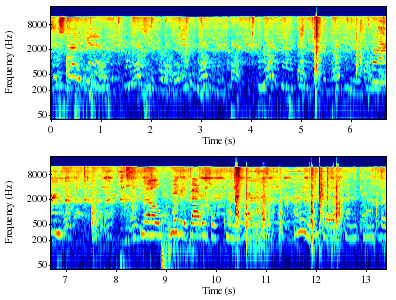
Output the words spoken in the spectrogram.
Just start again. Darn. No, maybe the batteries are kind of charged. I mean, you feel like kind of cancer.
